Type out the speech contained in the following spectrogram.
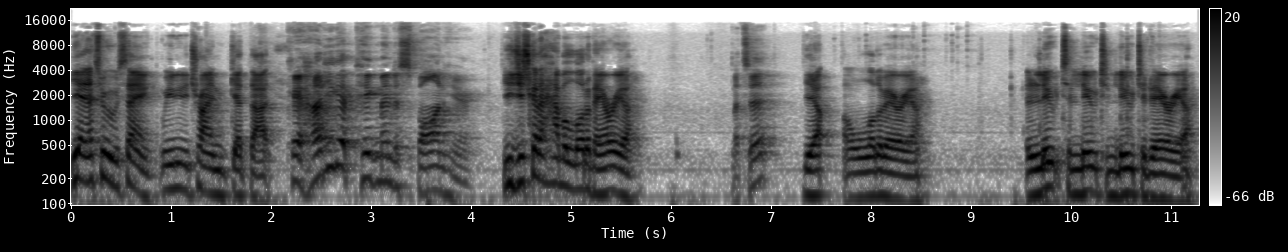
Yeah, that's what we were saying. We need to try and get that. Okay, how do you get pigmen to spawn here? You just gotta have a lot of area. That's it? Yep, a lot of area. Loot, to loot, looted area.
